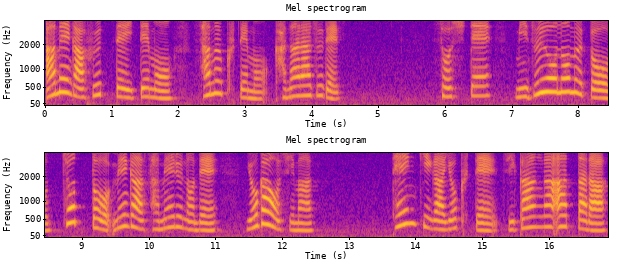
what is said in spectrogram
雨が降っていても寒くても必ずです。そして水を飲むとちょっと目が覚めるのでヨガをします。天気が良くて時間があったら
